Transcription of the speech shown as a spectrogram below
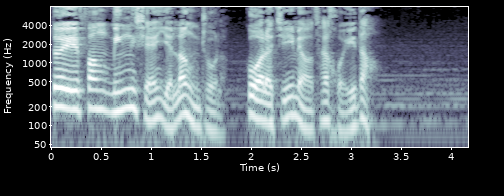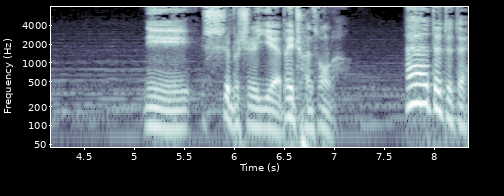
对方明显也愣住了，过了几秒才回道：“你是不是也被传送了？”“哎，对对对，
